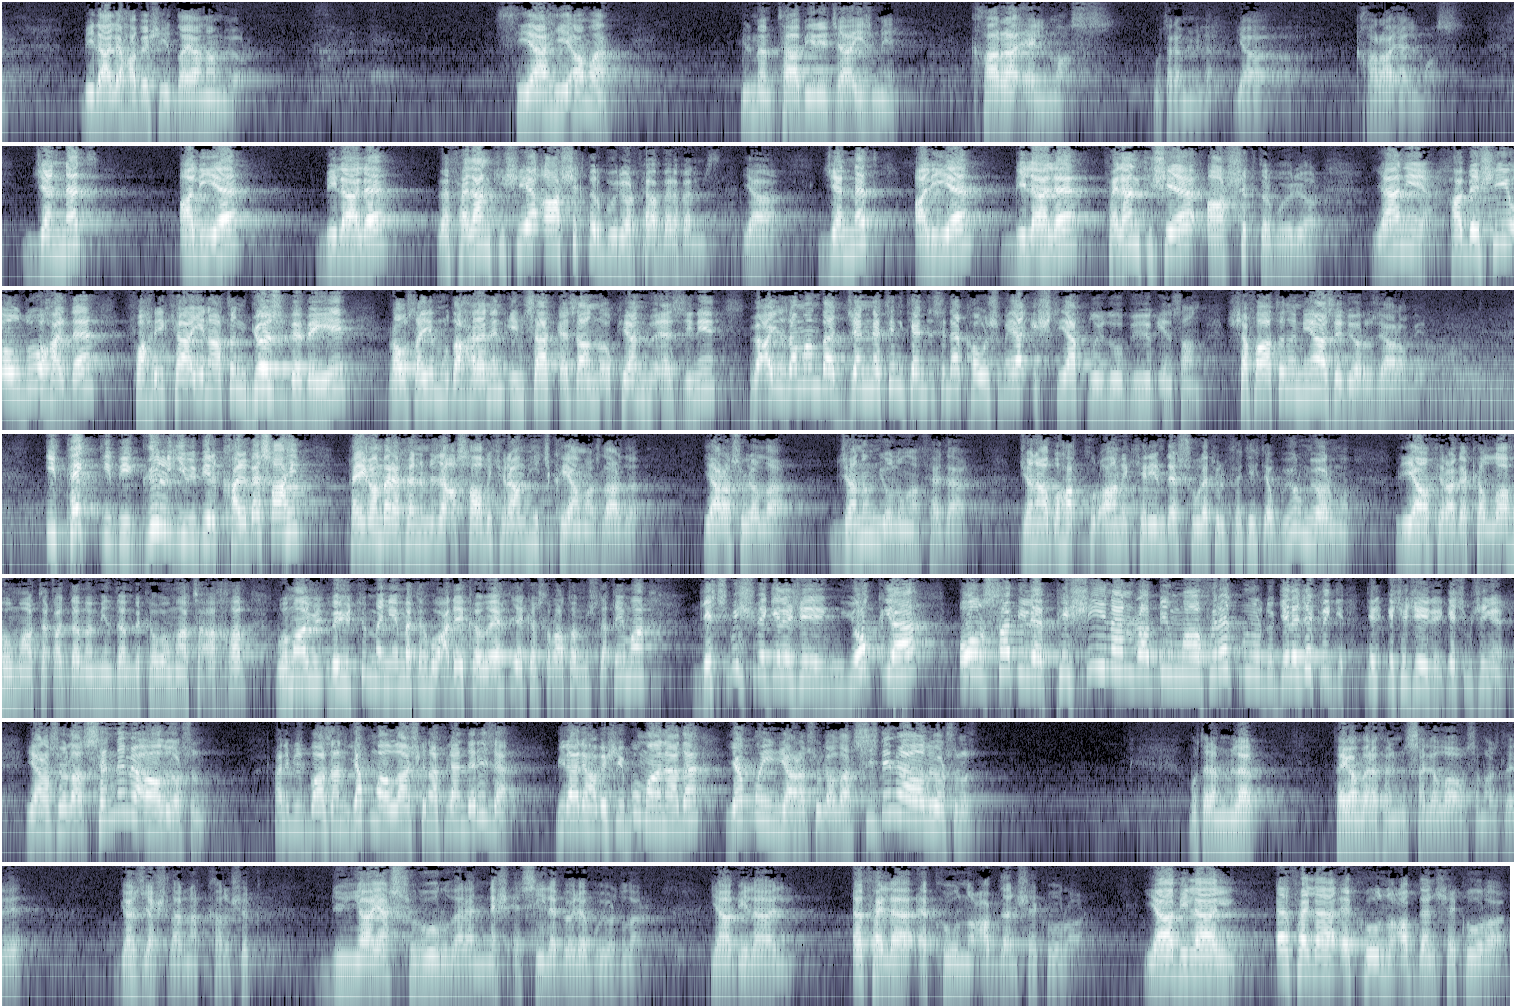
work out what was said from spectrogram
Bilal-i Habeşi dayanamıyor. Siyahi ama bilmem tabiri caiz mi? Kara elmas. Muhteremler. Ya kara elmas. Cennet Ali'ye, Bilal'e ve falan kişiye aşıktır buyuruyor Peygamber Efendimiz. Ya cennet Ali'ye, Bilal'e falan kişiye aşıktır buyuruyor. Yani Habeşi olduğu halde Fahri Kainat'ın göz bebeği, Ravza-i Mudahare'nin imsak ezanını okuyan müezzini ve aynı zamanda cennetin kendisine kavuşmaya iştiyak duyduğu büyük insan. Şefaatini niyaz ediyoruz ya Rabbi İpek gibi, gül gibi bir kalbe sahip Peygamber Efendimiz'e ashab-ı kiram hiç kıyamazlardı. Ya Resulallah canım yoluna feda. Cenab-ı Hak Kur'an-ı Kerim'de Suretül Fetih'te buyurmuyor mu? لِيَغْفِرَ لَكَ اللّٰهُ مَا تَقَدَّمَ مِنْ ذَنْبِكَ وَمَا تَأَخَّرْ وَمَا وَيُتِمَّ نِيمَتَهُ عَلَيْكَ وَيَهْدِيَكَ صِرَاطًا مُسْتَقِيمًا Geçmiş ve geleceğin yok ya, olsa bile peşinen Rabbin mağfiret buyurdu. Gelecek ve ge geçeceğini, geçmişini. Ya Resulallah sen de mi ağlıyorsun? Hani biz bazen yapma Allah aşkına filan deriz ya. Bilal-i Habeşi bu manada yapmayın ya Resulallah. Siz de mi ağlıyorsunuz? Muhteremler, Peygamber Efendimiz sallallahu aleyhi ve sellem Hazretleri gözyaşlarına karışık, dünyaya sürur veren neşesiyle böyle buyurdular. Ya Bilal, efela ekunu abden şekura. Ya Bilal, efela ekunu abden şekura.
